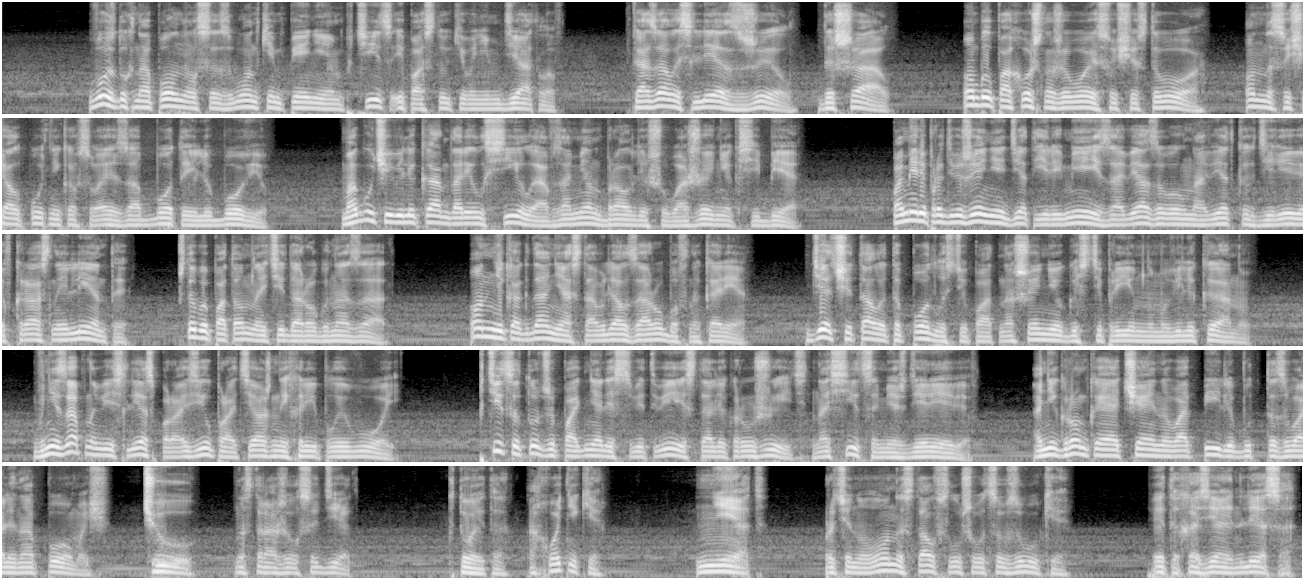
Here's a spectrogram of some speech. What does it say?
Воздух наполнился звонким пением птиц и постукиванием дятлов. Казалось, лес жил, дышал. Он был похож на живое существо. Он насыщал путников своей заботой и любовью. Могучий великан дарил силы, а взамен брал лишь уважение к себе. По мере продвижения дед Еремей завязывал на ветках деревьев красные ленты, чтобы потом найти дорогу назад. Он никогда не оставлял зарубов на коре. Дед считал это подлостью по отношению к гостеприимному великану. Внезапно весь лес поразил протяжный хриплый вой. Птицы тут же поднялись с ветвей и стали кружить, носиться меж деревьев. Они громко и отчаянно вопили, будто звали на помощь. «Чу!» — насторожился дед. «Кто это? Охотники?» «Нет!» — протянул он и стал вслушиваться в звуки. «Это хозяин леса».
